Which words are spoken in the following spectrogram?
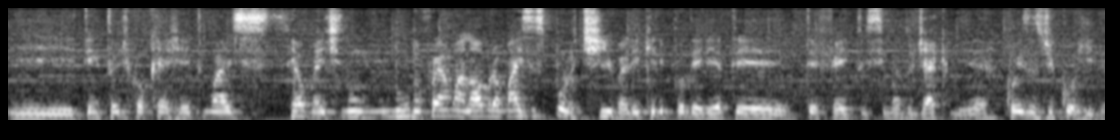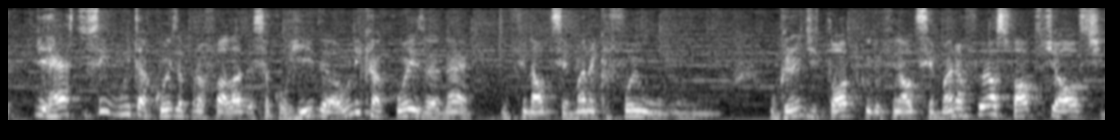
e tentou de qualquer jeito, mas realmente não, não foi a manobra mais esportiva ali que ele poderia ter, ter feito em cima do Jack Mir, coisas de corrida. De resto, sem muita coisa para falar dessa corrida, a única coisa, né, do final de semana que foi o, o, o grande tópico do final de semana foi o asfalto de Austin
